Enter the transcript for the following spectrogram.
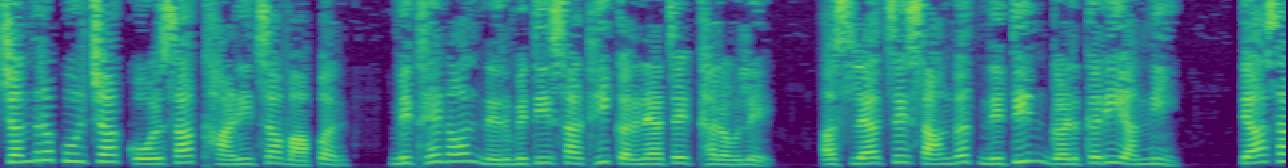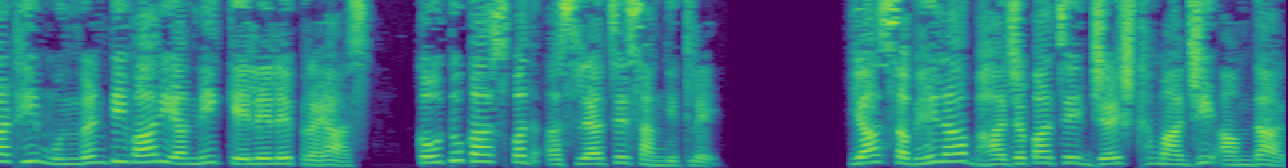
चंद्रपूरच्या कोळसा खाणीचा वापर मिथेनॉल निर्मितीसाठी करण्याचे ठरवले असल्याचे सांगत नितीन गडकरी यांनी त्यासाठी मुनगंटीवार यांनी केलेले प्रयास कौतुकास्पद असल्याचे सांगितले. या सभेला भाजपाचे ज्येष्ठ माजी आमदार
